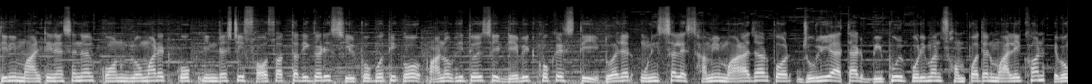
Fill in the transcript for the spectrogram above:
তিনি মাল্টিন্যাশনাল কনগ্লোমারেট কোক ইন্ডাস্ট্রির সহস্বত্বাধিকারী শিল্পপতি ও মানবহিতৈষী ডেভিড কোকের স্ত্রী। দু হাজার উনিশ সালে স্বামী মারা যাওয়ার পর জুলিয়া তার বিপুল পরিমাণ সম্পদের মালিক হন এবং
